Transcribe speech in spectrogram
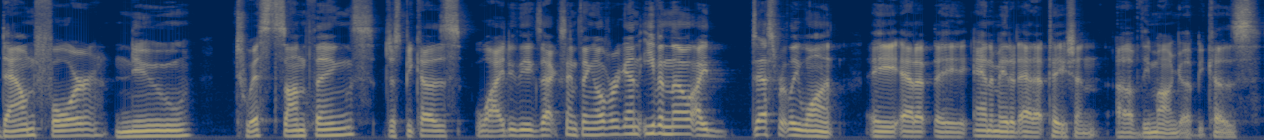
down for new twists on things just because why do the exact same thing over again? Even though I desperately want a, adapt- a animated adaptation of the manga because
